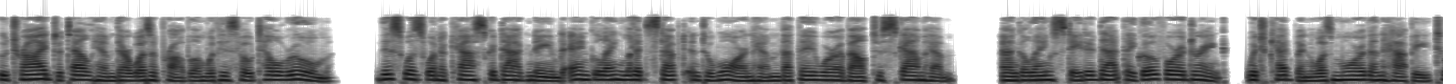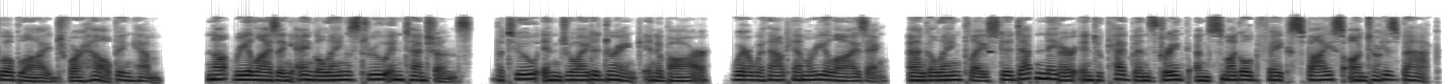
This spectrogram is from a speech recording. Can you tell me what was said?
who tried to tell him there was a problem with his hotel room. This was when a Cascadag named Engelang had stepped in to warn him that they were about to scam him. Engelang stated that they go for a drink, which Kedpin was more than happy to oblige for helping him. Not realizing Engelang's true intentions, the two enjoyed a drink in a bar, where without him realizing, Engelang placed a detonator into Kedpin's drink and smuggled fake spice onto his back,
